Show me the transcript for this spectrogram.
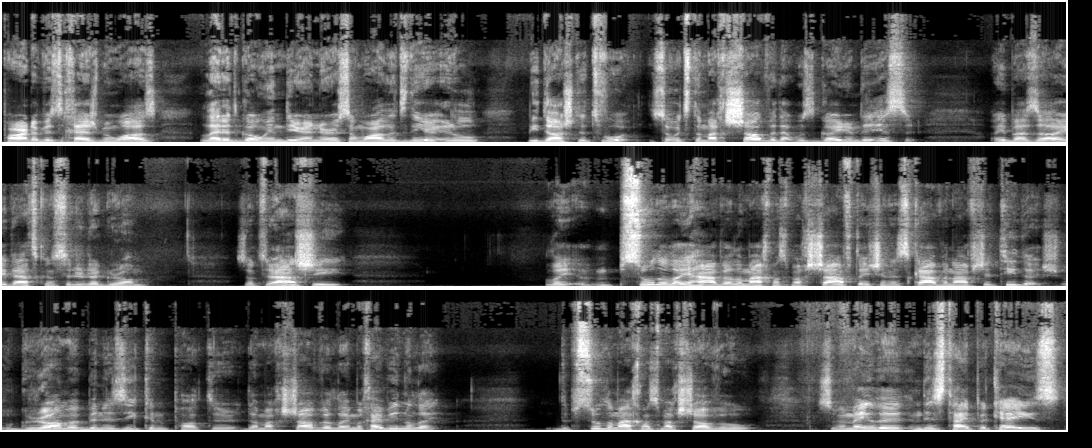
part of his cheshbon was let it go in there and nurse, and while it's there, it'll bidash the tvur. So it's the machshava that was goyim the iser. Oibazoi, that's considered a grom. So Rashi, psula lo yhave le machmas machshavte shen eskav naf shetidosh u groma ben eziken potter da machshava lo mechayvin lo the psula machmas machshava so memele in this type of case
